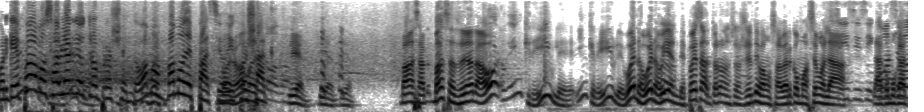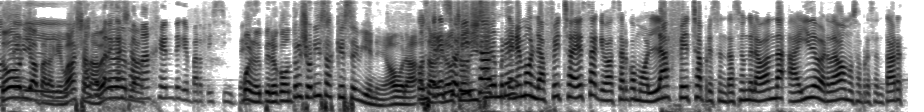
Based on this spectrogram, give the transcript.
Porque después vamos a hablar de otro proyecto. Vamos, vamos despacio, Bueno, dijo vamos Jack. Bien, bien, bien. Vas a, vas a estudiar ahora. Increíble, increíble. Bueno, bueno, bien. Después a todos nuestros oyentes vamos a ver cómo hacemos la, sí, sí, sí. la ¿Cómo convocatoria hacemos el- para que vayan a Ojo, Para que haya más gente que participe. Bueno, pero con tres llorizas, ¿qué se viene ahora? Con o sea, tres el 8 de orillas diciembre. tenemos la fecha esa que va a ser como la fecha presentación de la banda. Ahí de verdad vamos a presentar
